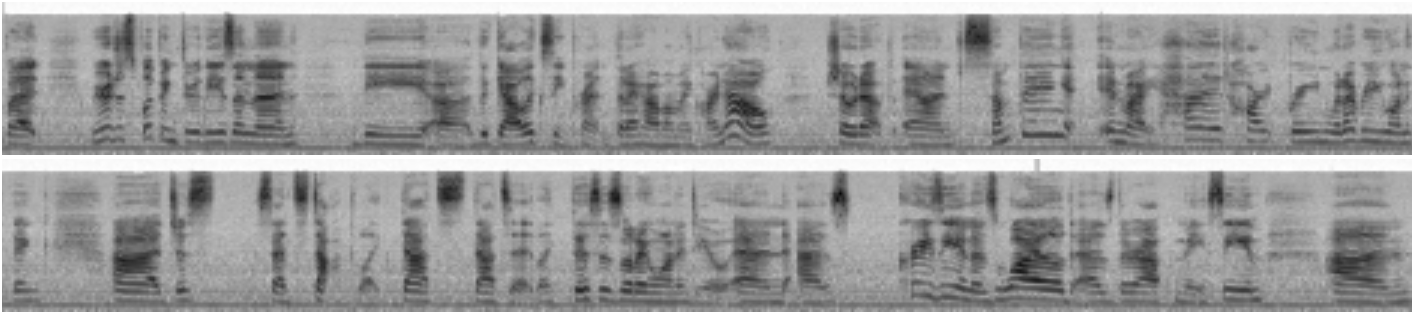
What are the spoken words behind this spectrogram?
But we were just flipping through these and then the uh, the galaxy print that i have on my car now showed up and something in my head heart brain whatever you want to think uh, just said stop like that's that's it. Like this is what i want to do. And as crazy and as wild as the wrap may seem um,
